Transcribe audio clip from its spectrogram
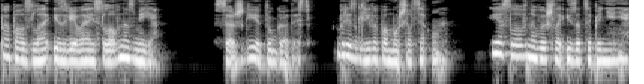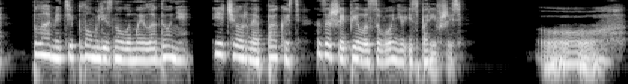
поползла, извиваясь, словно змея. «Сожги эту гадость», – брезгливо поморщился он. Я словно вышла из оцепенения. Пламя теплом лизнуло мои ладони, и черная пакость зашипела с вонью, испарившись. Ох!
